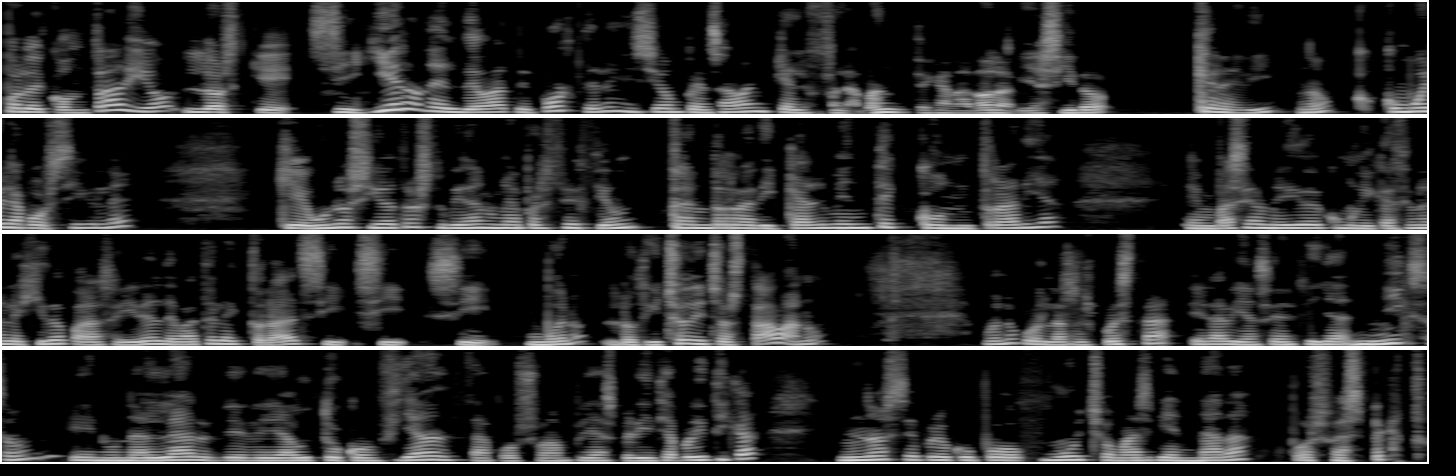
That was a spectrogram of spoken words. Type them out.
Por el contrario, los que siguieron el debate por televisión pensaban que el flamante ganador había sido Kennedy, ¿no? ¿Cómo era posible que unos y otros tuvieran una percepción tan radicalmente contraria en base al medio de comunicación elegido para seguir el debate electoral? Sí, sí, sí. Bueno, lo dicho, dicho estaba, ¿no? Bueno, pues la respuesta era bien sencilla. Nixon, en un alarde de autoconfianza por su amplia experiencia política, no se preocupó mucho, más bien nada, por su aspecto.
